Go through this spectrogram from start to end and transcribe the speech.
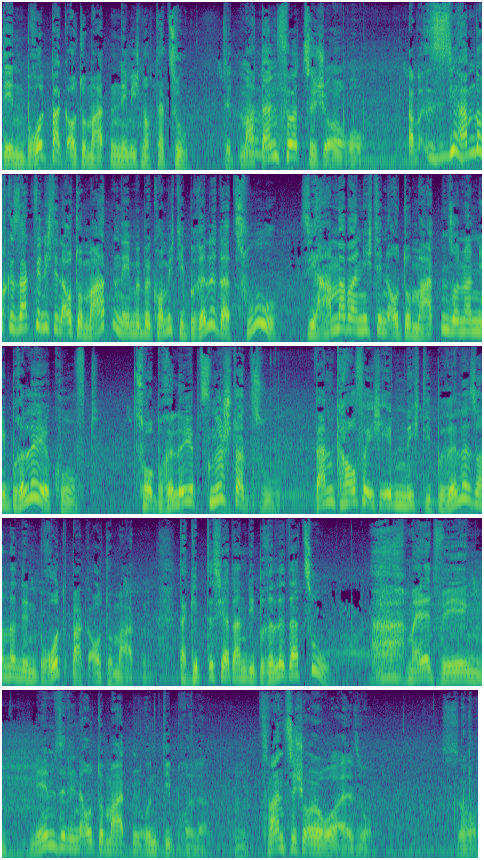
Den Brotbackautomaten nehme ich noch dazu. Das macht dann 40 Euro. Aber Sie haben doch gesagt, wenn ich den Automaten nehme, bekomme ich die Brille dazu. Sie haben aber nicht den Automaten, sondern die Brille gekauft. Zur Brille gibt's nichts dazu. Dann kaufe ich eben nicht die Brille, sondern den Brotbackautomaten. Da gibt es ja dann die Brille dazu. Ach, meinetwegen. Nehmen Sie den Automaten und die Brille. Hm, 20 Euro also. So,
